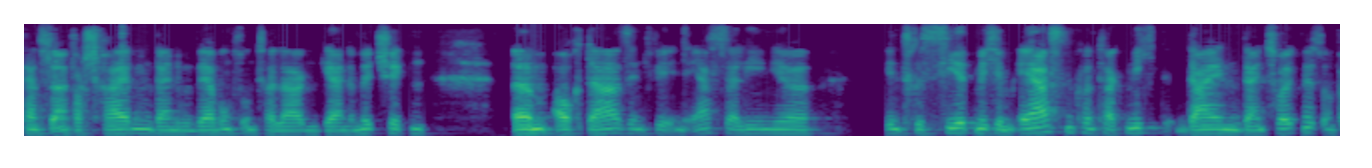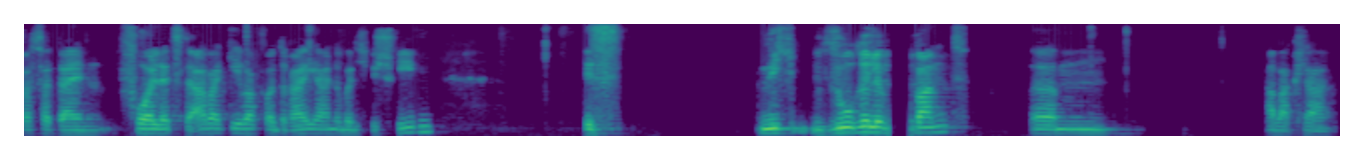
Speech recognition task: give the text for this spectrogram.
kannst du einfach schreiben, deine Bewerbungsunterlagen gerne mitschicken. Ähm, auch da sind wir in erster Linie interessiert mich im ersten Kontakt nicht dein, dein Zeugnis und was hat dein vorletzter Arbeitgeber vor drei Jahren über dich geschrieben. Ist nicht so relevant. Ähm, aber klar,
